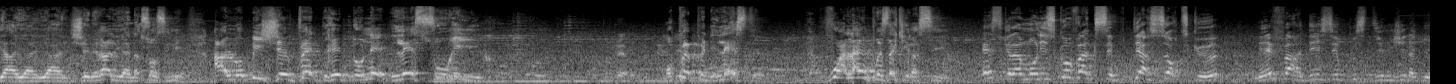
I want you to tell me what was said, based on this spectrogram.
ya, ya, ya général ya nations unies alobi je vais redonner les sourires au peuple de l'est voilà un président qui rassure est ce que la monisco va accepter à sorte que les FARDC puissent diriger les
